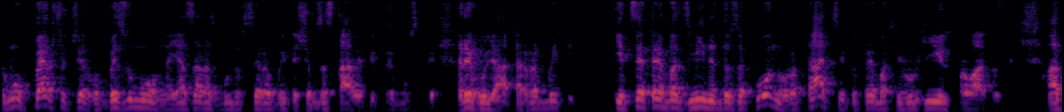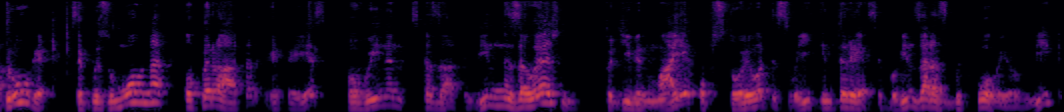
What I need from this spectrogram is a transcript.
Тому в першу чергу, безумовно, я зараз буду все робити, щоб заставити примусити регулятор робити. І це треба зміни до закону, ротації, тут треба хірургію впроваджувати. А друге, це безумовно оператор ГТС повинен сказати: він незалежний, тоді він має обстоювати свої інтереси, бо він зараз збитковий, розумієте?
